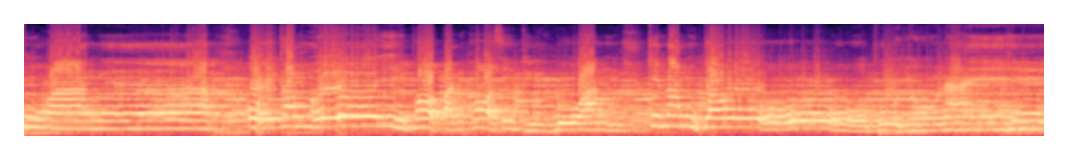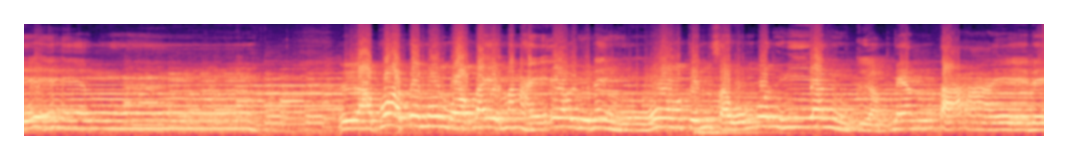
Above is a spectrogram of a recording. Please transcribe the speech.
ห่วง ปันข้อสิถือบวงที่นำเจ้าผู้อยู่ในลาพ่อเต็มมมบอกได้มันให้เอวอยู่ในหูเป็นเสาวนเวียนเกือบแม่นตายได้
